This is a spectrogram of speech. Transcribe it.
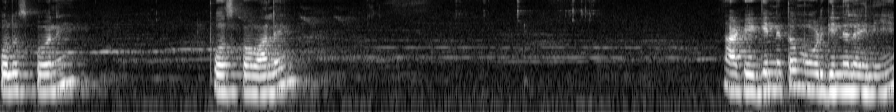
కొలుసుకొని పోసుకోవాలి. నాకు ఈ గిన్నెతో మూడు గిన్నెలు అయినాయి.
